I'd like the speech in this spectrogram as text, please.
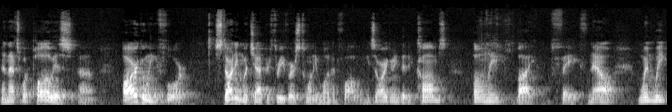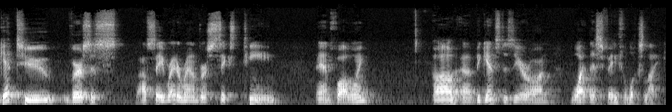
And that's what Paul is arguing for, starting with chapter 3, verse 21 and following. He's arguing that it comes only by faith. Now, when we get to verses, I'll say right around verse 16 and following, Paul uh, begins to zero on what this faith looks like.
